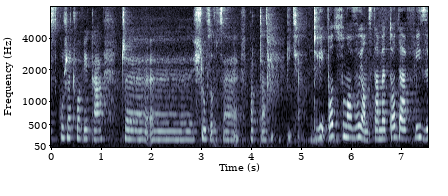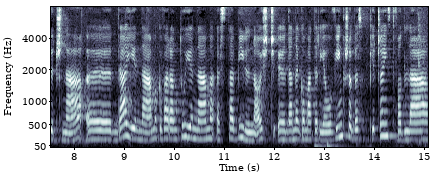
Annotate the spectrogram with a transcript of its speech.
skórze człowieka czy e, śluzówce podczas picia. Czyli podsumowując, ta metoda fizyczna daje nam, gwarantuje nam stabilność danego materiału, większe bezpieczeństwo dla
